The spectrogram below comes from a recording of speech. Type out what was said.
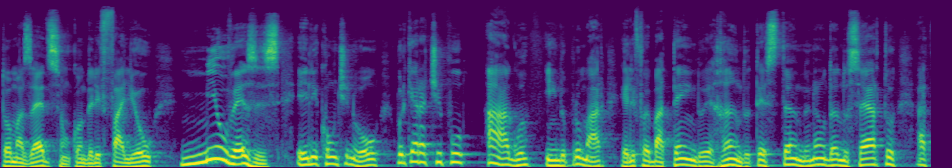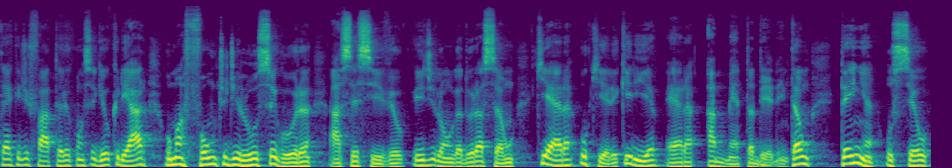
Thomas Edison, quando ele falhou mil vezes, ele continuou porque era tipo a água indo para o mar. Ele foi batendo, errando, testando, não dando certo, até que de fato ele conseguiu criar uma fonte de luz segura, acessível e de longa duração, que era o que ele queria, era a meta dele. Então, tenha o seu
